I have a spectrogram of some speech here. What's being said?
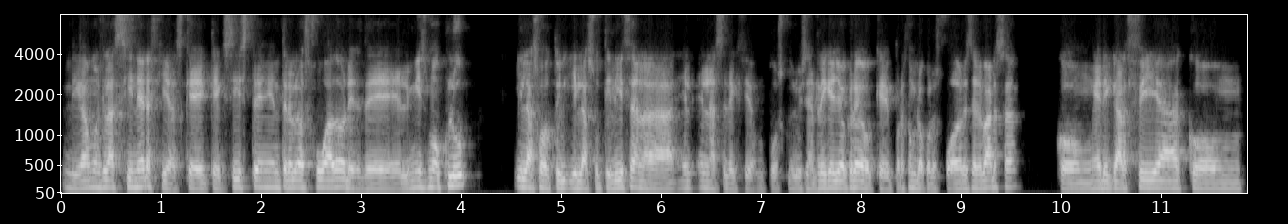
digamos, las sinergias que, que existen entre los jugadores del mismo club y las, y las utiliza en la, en la, selección. Pues Luis Enrique yo creo que, por ejemplo, con los jugadores del Barça, con Eric García, con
